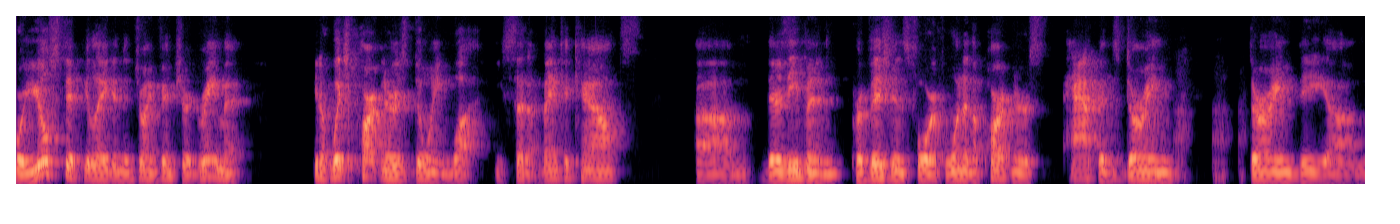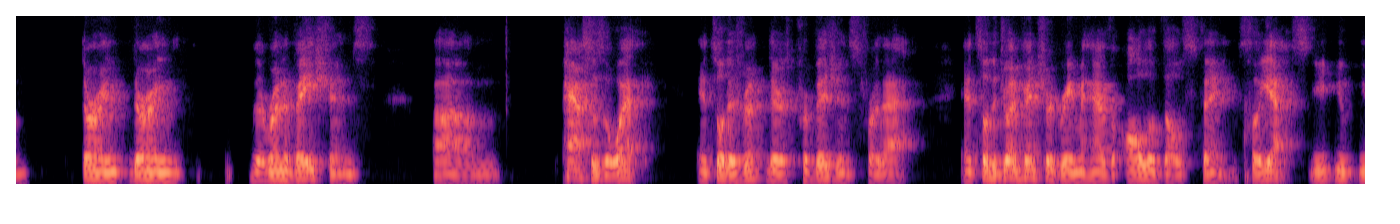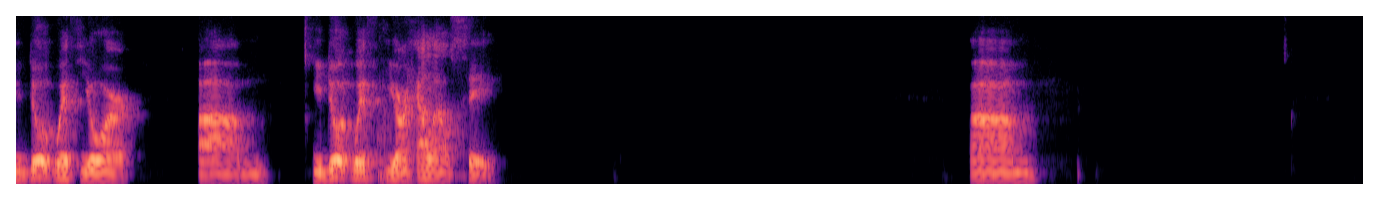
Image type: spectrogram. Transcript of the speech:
or you'll stipulate in the joint venture agreement, you know which partner is doing what. You set up bank accounts um, there's even provisions for if one of the partners happens during during the um, during during the renovations um, passes away, and so there's there's provisions for that. And so the joint venture agreement has all of those things. So yes, you you, you do it with your um, you do it with your LLC. Um,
